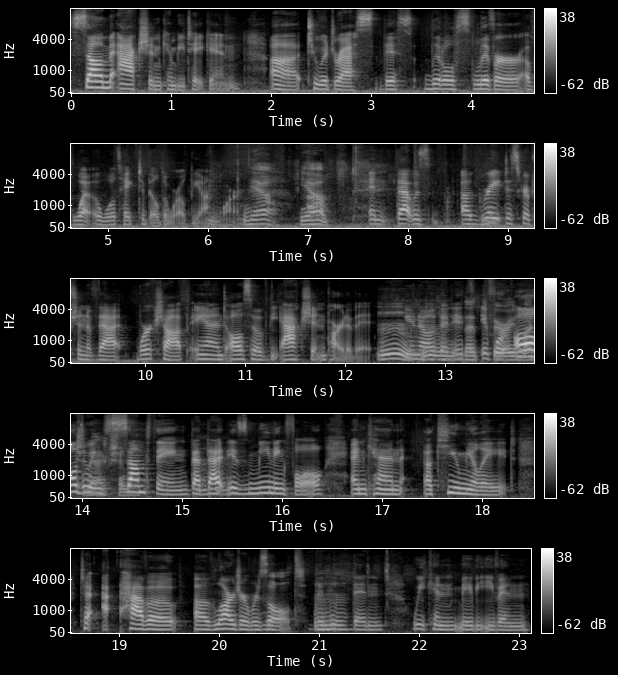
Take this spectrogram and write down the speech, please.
some action can be taken uh, to address this little sliver of what it will take to build a world beyond war. Yeah, yeah. Um, and that was a great description of that workshop and also of the action part of it. Mm, you know, mm, that if, if we're all doing something, that, mm-hmm. that is meaningful and can accumulate to have a, a larger result, than, mm-hmm. then we can maybe even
